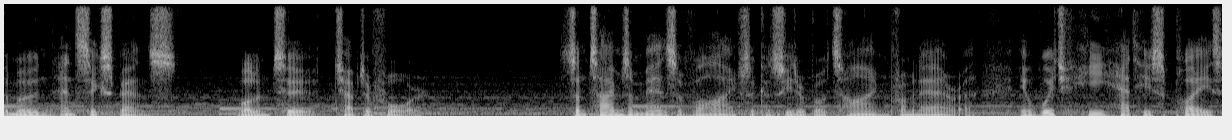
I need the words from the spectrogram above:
The Moon and Sixpence, Volume 2, Chapter 4. Sometimes a man survives a considerable time from an era in which he had his place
